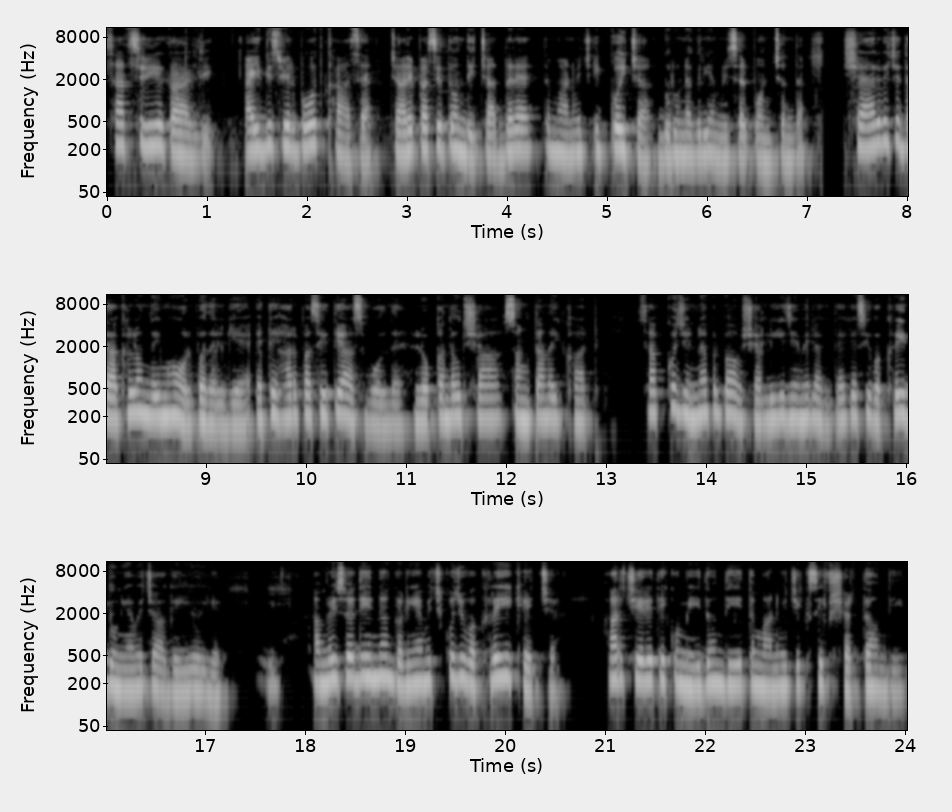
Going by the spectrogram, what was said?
ਸਤਿ ਸ੍ਰੀ ਅਕਾਲ ਜੀ। ਅੱਜ ਦੀ ਸਵੇਰ ਬਹੁਤ ਖਾਸ ਹੈ। ਚਾਰੇ ਪਾਸੇ ਧੁੰਦੀ ਚਾਦਰ ਹੈ ਤੇ ਮਨ ਵਿੱਚ ਇੱਕੋ ਹੀ ਚਾਹ ਗੁਰੂ ਨਗਰੀ ਅੰਮ੍ਰਿਤਸਰ ਪਹੁੰਚਣ ਦਾ। ਸ਼ਹਿਰ ਵਿੱਚ ਦਾਖਲ ਹੁੰਦੇ ਹੀ ਮਾਹੌਲ ਬਦਲ ਗਿਆ ਹੈ। ਇੱਥੇ ਹਰ ਪਾਸੇ ਇਤਿਹਾਸ ਬੋਲਦਾ ਹੈ। ਲੋਕਾਂ ਦਾ ਉਤਸ਼ਾਹ, ਸੰਗਤਾਂ ਦਾ ਇਕੱਠ, ਸਭ ਕੁਝ ਇੰਨਾ ਪ੍ਰਭਾਵਸ਼ਾਲੀ ਹੈ ਜਿਵੇਂ ਲੱਗਦਾ ਹੈ ਕਿ ਅਸੀਂ ਵੱਖਰੀ ਦੁਨੀਆ ਵਿੱਚ ਆ ਗਈ ਹੋਈਏ ਅੰਮ੍ਰਿਤਸਰ ਦੀ ਇਹਨਾਂ ਗਲੀਆਂ ਵਿੱਚ ਕੁਝ ਵੱਖਰੇ ਹੀ ਖਿੱਚ ਹੈ। ਹਰ ਚਿਹਰੇ ਤੇ ਇੱਕ ਉਮੀਦ ਹੁੰਦੀ ਹੈ ਤੇ ਮਨ ਵਿੱਚ ਇੱਕ ਸਿਰਫ ਸ਼ਰਧਾ ਹੁੰਦੀ ਹੈ।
